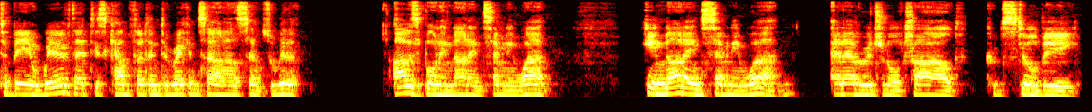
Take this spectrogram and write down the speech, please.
to be aware of that discomfort and to reconcile ourselves with it. I was born in 1971. In 1971, an Aboriginal child could still be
